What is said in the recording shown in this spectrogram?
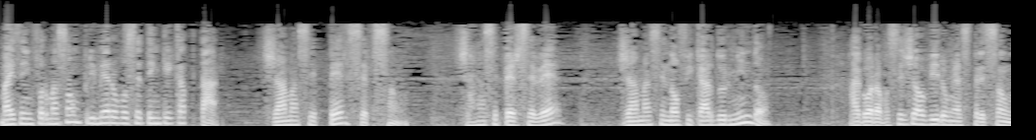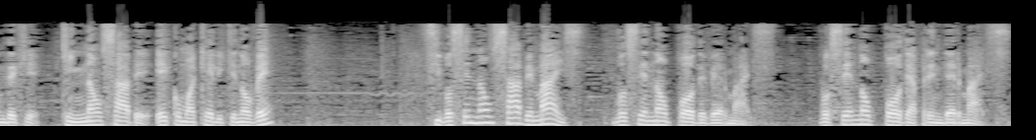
Mas a informação primeiro você tem que captar. Chama-se percepção. Chama-se perceber. Chama-se não ficar dormindo. Agora, vocês já ouviram a expressão de que quem não sabe é como aquele que não vê? Se você não sabe mais, você não pode ver mais. Você não pode aprender mais.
